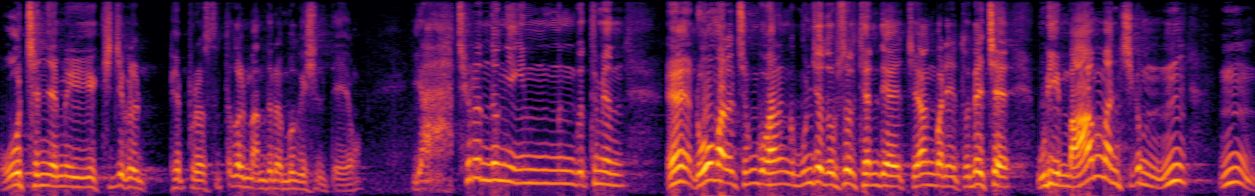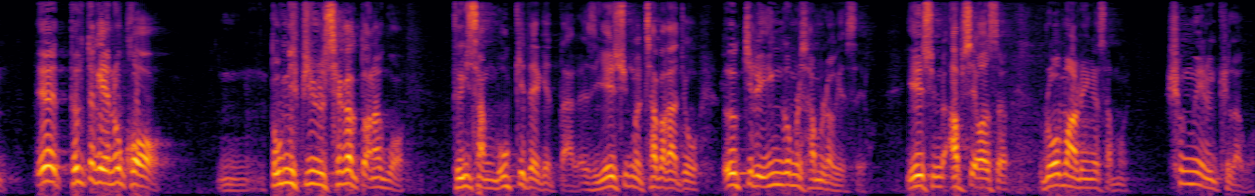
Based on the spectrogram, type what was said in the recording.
5천여 명에게 기적을 베풀어서 떡을 만들어 먹으실 때요. 야 저런 능력 있는 것 같으면 예, 로마를 정복하는 거 문제도 없을 텐데 저 양반이 도대체 우리 마음만 지금 음, 음, 예, 덜떡해 놓고 음, 독립주의를 생각도 안 하고 더 이상 못 기다리겠다. 그래서 예수님을 잡아가지고 억지로 임금을 삼으려고 했어요. 예수님 앞세 와서 로마를 행해서 뭐 혁명을 일으키려고.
